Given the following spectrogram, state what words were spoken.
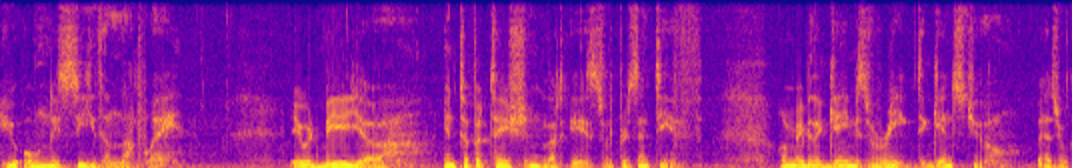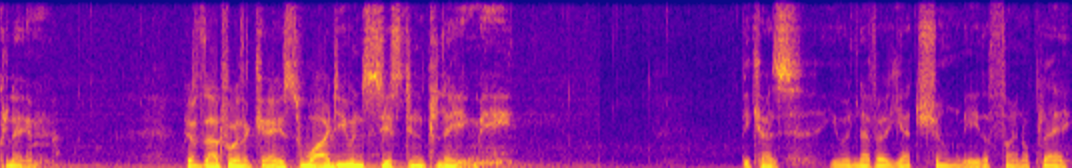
you only see them that way. It would be your interpretation that is representative. Or maybe the game is rigged against you, as you claim. If that were the case, why do you insist in playing me? Because you have never yet shown me the final play.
